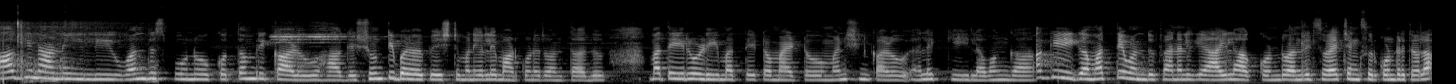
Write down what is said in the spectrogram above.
ಹಾಗೆ ನಾನು ಇಲ್ಲಿ ಒಂದು ಸ್ಪೂನು ಕೊತ್ತಂಬರಿ ಕಾಳು, ಹಾಗೆ ಶುಂಠಿ ಬೆಳ್ಳುಳ್ಳಿ ಪೇಸ್ಟ್ ಮನೆಯಲ್ಲೇ ಮಾಡ್ಕೊಂಡಿರುವಂಥದ್ದು ಮತ್ತು ಈರುಳ್ಳಿ, ಮತ್ತು ಟೊಮ್ಯಾಟೊ, ಮೆಣಸಿನ್ಕಾಳು, ಏಲಕ್ಕಿ, ಲವಂಗ. ಹಾಗೆ ಈಗ ಮತ್ತೆ ಒಂದು ಫ್ಯಾನಲ್ಗೆ ಆಯಿಲ್ ಹಾಕ್ಕೊಂಡು, ಅಂದರೆ ಸೋಯಾ ಚಂಕ್ಸ್ ಹುರ್ಕೊಂಡಿರ್ತೀವಲ್ಲ,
